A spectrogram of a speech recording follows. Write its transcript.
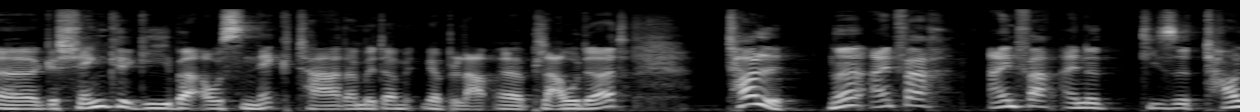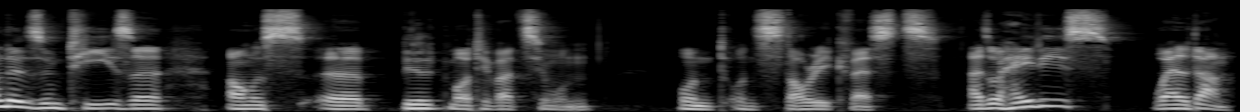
äh, Geschenke gebe aus Nektar, damit er mit mir äh, plaudert toll, ne? Einfach, einfach eine, diese tolle Synthese aus äh, Bildmotivation und, und Story-Quests. Also Hades, well done.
